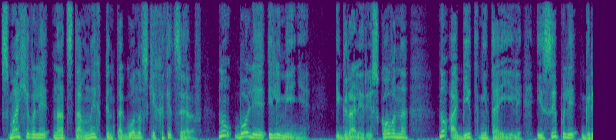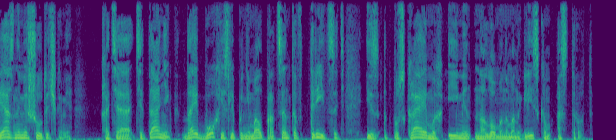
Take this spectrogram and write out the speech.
смахивали на отставных пентагоновских офицеров, ну, более или менее, играли рискованно, но обид не таили и сыпали грязными шуточками, хотя «Титаник», дай бог, если понимал процентов 30 из отпускаемых ими на ломаном английском острот.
